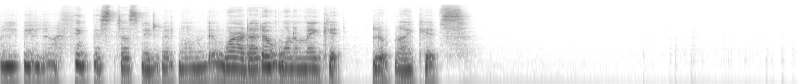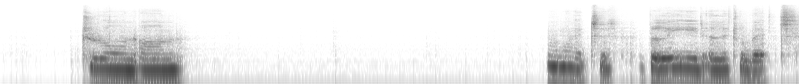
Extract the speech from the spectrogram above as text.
maybe I think this does need a bit more. I'm a bit worried. I don't want to make it look like it's drawn on. I want it to bleed a little bit.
